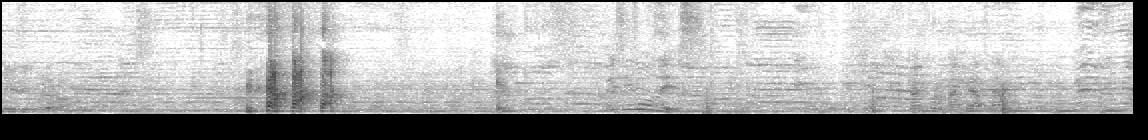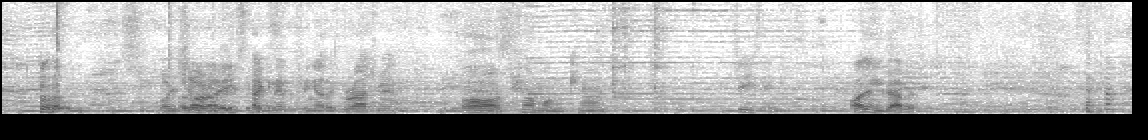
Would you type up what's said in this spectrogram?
This is all this. Go put it back out now. oh, you sure, right? He's taking everything out of the garage, man. Oh, come on, cunt. Jeez, Andy. I didn't grab it.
